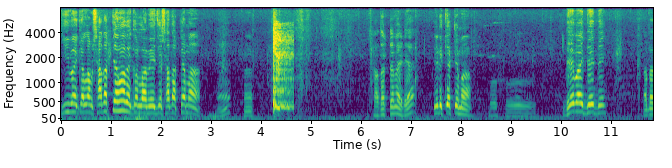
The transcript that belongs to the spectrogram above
কি ভাই করলাম? সাদা টেমা ভাই করলাম এই যে সাদা টেমা। হ্যাঁ? হ্যাঁ। সাদা টাইম এটা? এটা কে টেমা? দে ভাই দে দে। সাদা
